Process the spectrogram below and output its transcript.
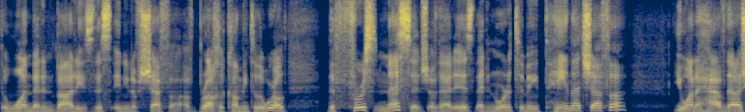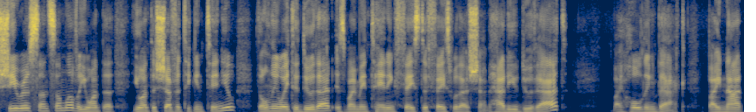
the one that embodies this inyan of Shefa, of Bracha coming to the world. The first message of that is that in order to maintain that Shefa, you want to have that ashiras on some level. You want the you want the shefa to continue. The only way to do that is by maintaining face to face with Hashem. How do you do that? By holding back, by not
